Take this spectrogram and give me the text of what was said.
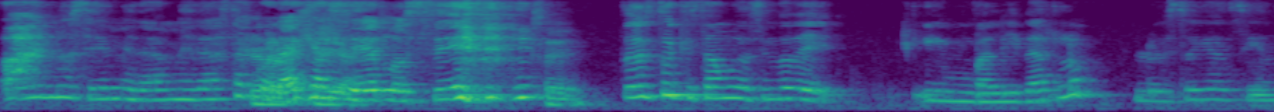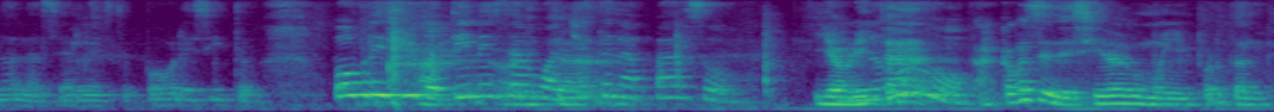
Ay, no sé, me da, me da hasta coraje hacerlo, sí. Sí. Todo esto que estamos haciendo de invalidarlo, lo estoy haciendo al hacerle esto, pobrecito. Pobrecito, tienes agua, yo te la paso. Y ahorita No. acabas de decir algo muy importante,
